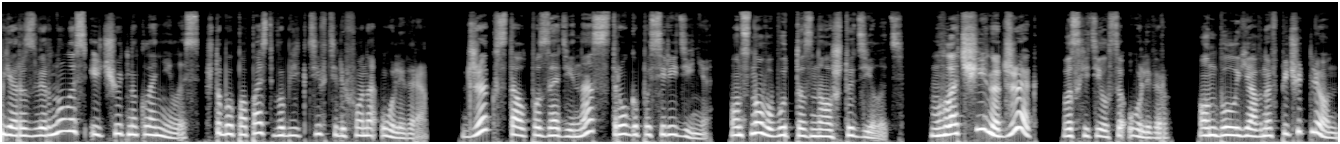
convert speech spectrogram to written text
я развернулась и чуть наклонилась, чтобы попасть в объектив телефона Оливера. Джек встал позади нас строго посередине. Он снова будто знал, что делать. «Молодчина, Джек!» — восхитился Оливер. Он был явно впечатлен.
